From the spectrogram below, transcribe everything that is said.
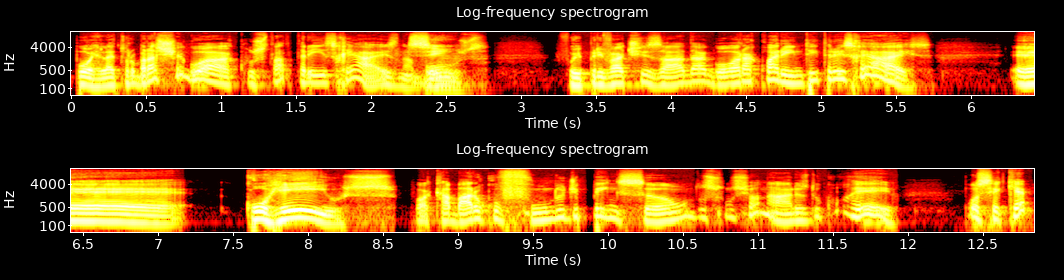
Pô, a Eletrobras chegou a custar 3 reais na Sim. bolsa. Foi privatizada agora a 43 reais. É, Correios. Pô, acabaram com o fundo de pensão dos funcionários do Correio. Pô, você quer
